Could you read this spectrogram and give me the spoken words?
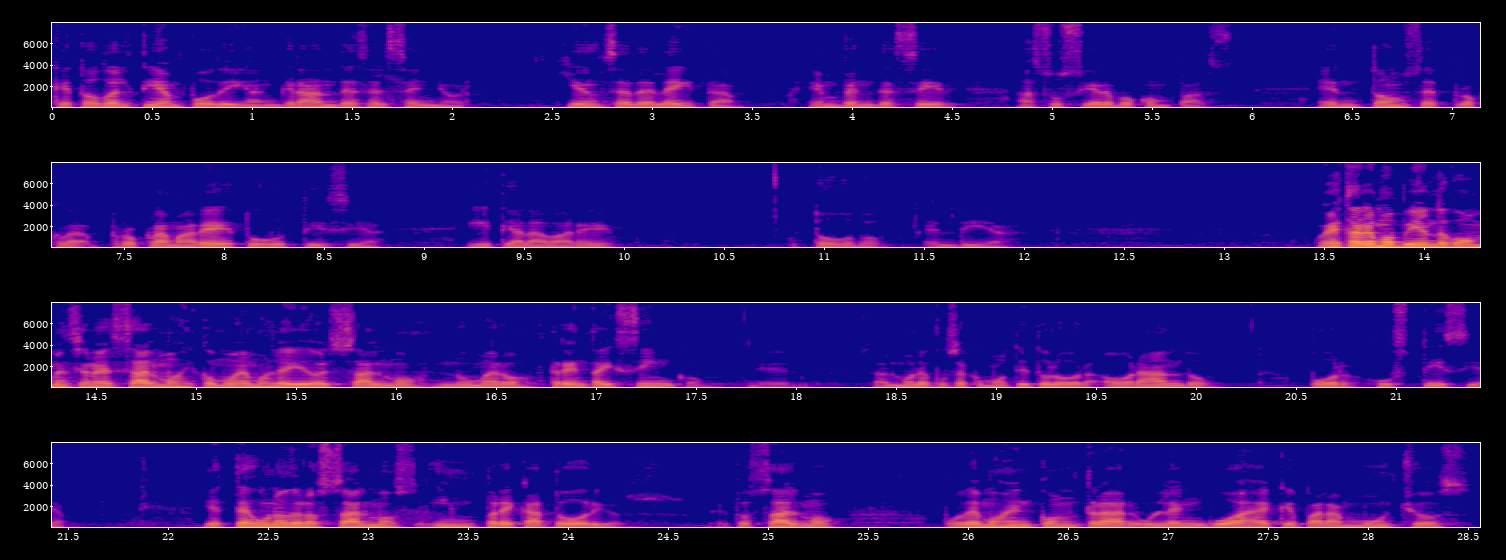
que todo el tiempo digan, grande es el Señor, quien se deleita en bendecir a su siervo con paz. Entonces proclamaré tu justicia y te alabaré todo el día. Hoy estaremos viendo, como mencioné, Salmos y como hemos leído el Salmo número 35. El Salmo le puse como título Orando por Justicia. Y este es uno de los salmos imprecatorios. Estos salmos podemos encontrar un lenguaje que para muchos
